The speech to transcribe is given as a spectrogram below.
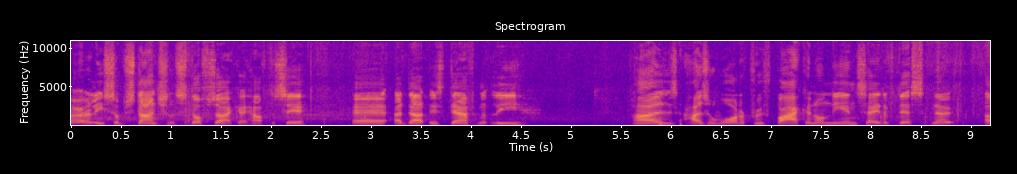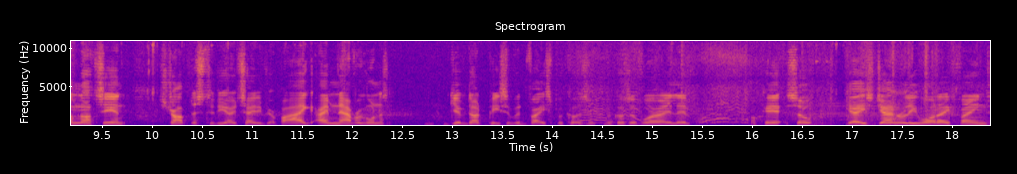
fairly substantial stuff sack, I have to say. Uh, that is definitely has has a waterproof backing on the inside of this. Now, I'm not saying strap this to the outside of your bag. I'm never going to give that piece of advice because of, because of where I live. Okay, so guys, generally what I find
